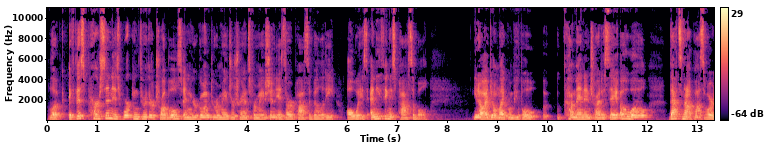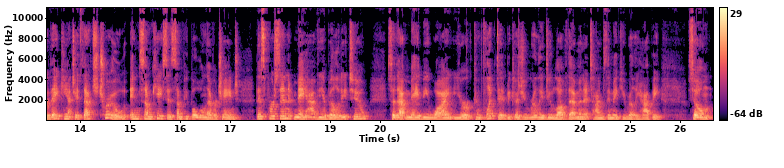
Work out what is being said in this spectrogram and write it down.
Look, if this person is working through their troubles and you're going through a major transformation, is there a possibility? Always. Anything is possible. You know, I don't like when people come in and try to say, oh, well, that's not possible or they can't change. That's true in some cases. Some people will never change. This person may have the ability to, so that may be why you're conflicted because you really do love them and at times they make you really happy. So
